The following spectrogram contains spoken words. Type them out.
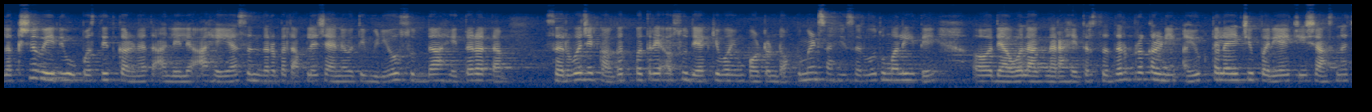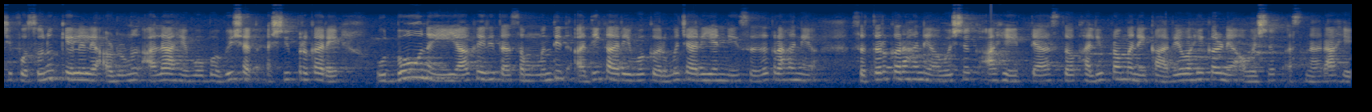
लक्षवेधी उपस्थित करण्यात आलेले आहे. या संदर्भात आपल्या चॅनलवरती व्हिडिओसुद्धा आहे. तर आता सर्व जे कागदपत्रे असू द्या किंवा इम्पॉर्टंट डॉक्युमेंट्स आहे सर्व तुम्हाला इथे द्यावं लागणार आहे. तर सदर प्रकरणी आयुक्तालयाची पर्यायची शासनाची फसवणूक केलेल्या आढळून आलं आहे व भविष्यात अशी प्रकारे उद्भवू नये याकरिता संबंधित अधिकारी व कर्मचारी यांनी सजग राहणे सतर्क राहणे आवश्यक आहे. त्यास खालीप्रमाणे कार्यवाही करणे आवश्यक असणार आहे.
